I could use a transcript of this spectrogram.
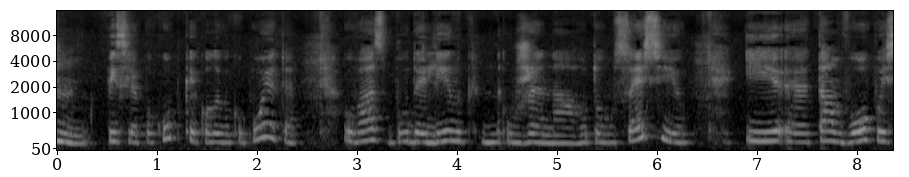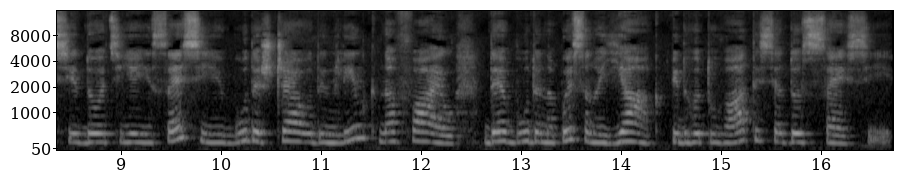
після покупки, коли ви купуєте, у вас буде лінк уже на готову сесію. І е, там в описі до цієї сесії буде ще один лінк на файл, де буде написано, як підготуватися до сесії.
